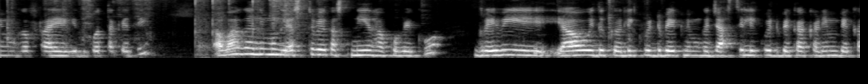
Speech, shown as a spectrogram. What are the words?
ನಿಮ್ಗೆ ಫ್ರೈ ಆಗಿದ್ದು ಗೊತ್ತಾಕೈತಿ. ಅವಾಗ ನಿಮಗೆ ಎಷ್ಟು ಬೇಕು ಅಷ್ಟು ನೀರು ಹಾಕೋಬೇಕು. ಗ್ರೇವಿ ಯಾವ ಇದಕ್ಕೆ ಲಿಕ್ವಿಡ್ ಬೇಕು, ನಿಮ್ಗೆ ಜಾಸ್ತಿ ಲಿಕ್ವಿಡ್ ಬೇಕಾ, ಕಡಿಮೆ ಬೇಕಾ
